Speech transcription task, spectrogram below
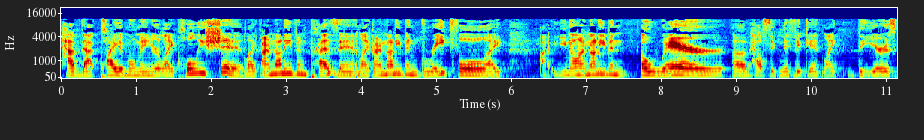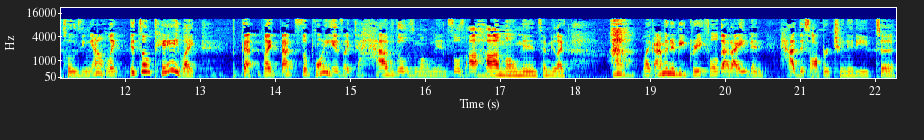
have that quiet moment. You're like, holy shit, like I'm not even present, like I'm not even grateful, like. You know, I'm not even aware of how significant like the year is closing out. Like, it's okay. Like, that, like, that's the point is like to have those moments, those aha moments, and be like, like I'm going to be grateful that I even had this opportunity to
